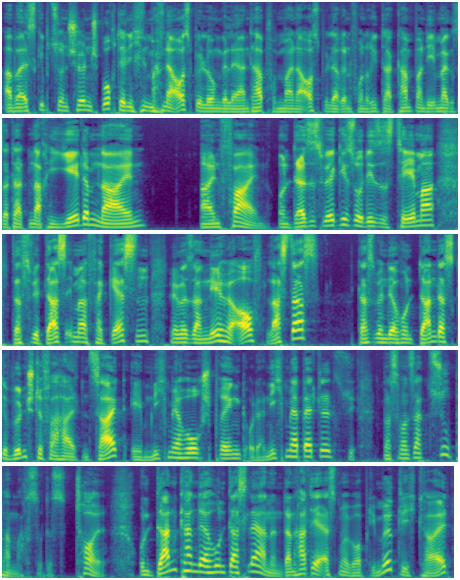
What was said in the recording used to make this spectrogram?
Aber es gibt so einen schönen Spruch, den ich in meiner Ausbildung gelernt habe, von meiner Ausbilderin von Rita Kampmann, die immer gesagt hat, nach jedem Nein ein Fein. Und das ist wirklich so dieses Thema, dass wir das immer vergessen, wenn wir sagen, nee, hör auf, lass das, dass wenn der Hund dann das gewünschte Verhalten zeigt, eben nicht mehr hochspringt oder nicht mehr bettelt, dass man sagt, super machst du das, toll. Und dann kann der Hund das lernen. Dann hat er erstmal überhaupt die Möglichkeit,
